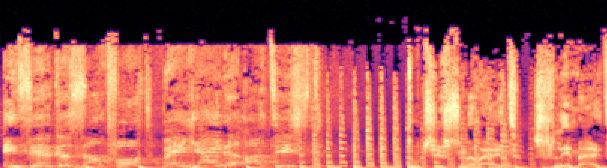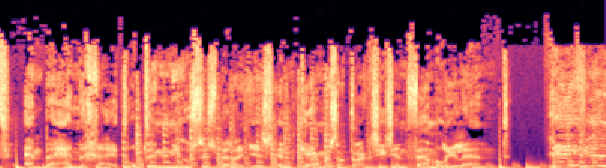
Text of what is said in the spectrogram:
In Circus Zandvoort ben jij de artiest. Toets je snelheid, slimheid en behendigheid op de nieuwste spelletjes en kermisattracties in Familyland. Leef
